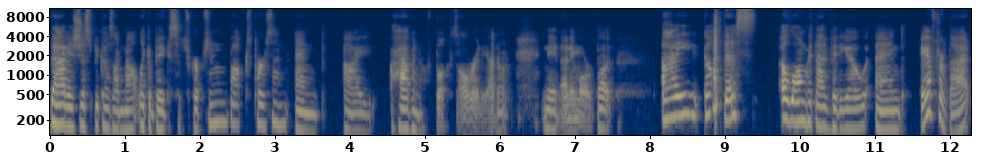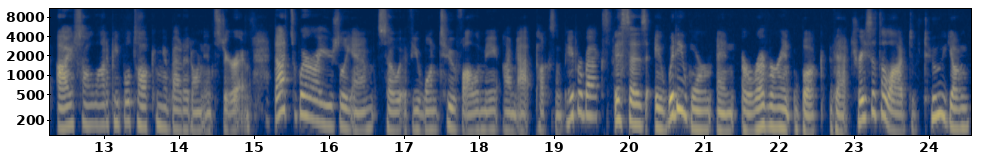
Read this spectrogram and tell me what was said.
that is just because I'm not like a big subscription box person and I have enough books already. I don't need any more, but I got this along with that video and after that I saw a lot of people talking about it on Instagram. That's where I usually am, so if you want to follow me, I'm at Pucks and Paperbacks. This says a witty, warm, and irreverent book that traces the lives of two young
